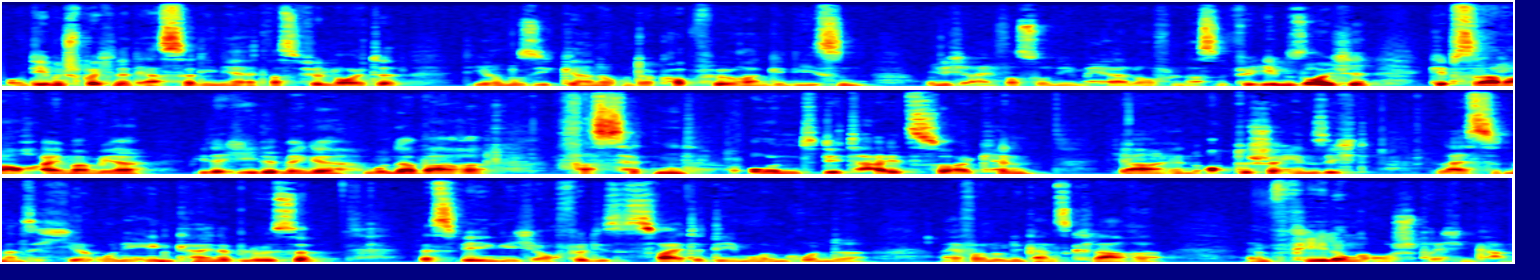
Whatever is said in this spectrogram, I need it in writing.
und dementsprechend in erster Linie etwas für Leute, die ihre Musik gerne unter Kopfhörern genießen und nicht einfach so nebenher laufen lassen. Für eben solche gibt es aber auch einmal mehr wieder jede Menge wunderbare Facetten und Details zu erkennen. Ja, in optischer Hinsicht leistet man sich hier ohnehin keine Blöße, weswegen ich auch für dieses zweite Demo im Grunde einfach nur eine ganz klare Empfehlung aussprechen kann.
